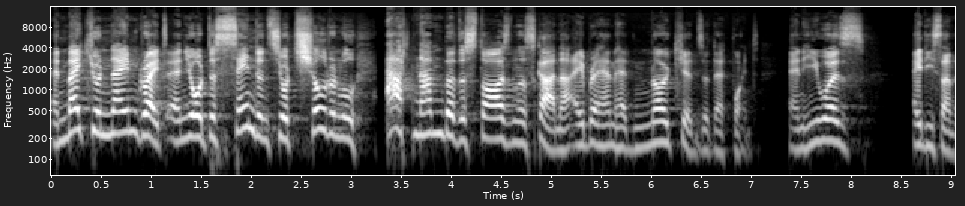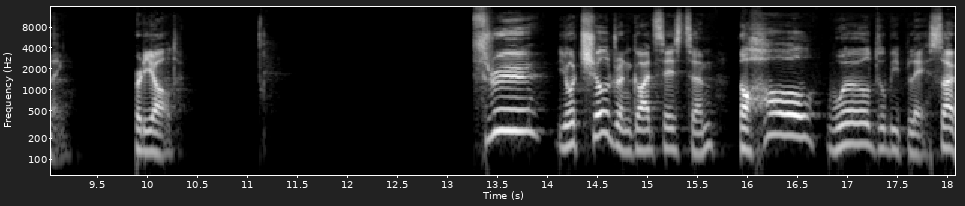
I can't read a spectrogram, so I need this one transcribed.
and make your name great, and your descendants, your children, will outnumber the stars in the sky. Now, Abraham had no kids at that point, and he was 80 something, pretty old. Through your children, God says to him, the whole world will be blessed. So,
